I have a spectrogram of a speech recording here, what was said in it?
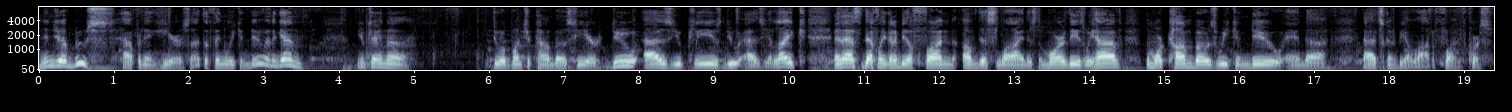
Ninja Boost happening here. So that's a thing we can do. And again, you can uh, do a bunch of combos here. Do as you please, do as you like. And that's definitely going to be the fun of this line is the more of these we have, the more combos we can do. And uh, that's going to be a lot of fun. Of course,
